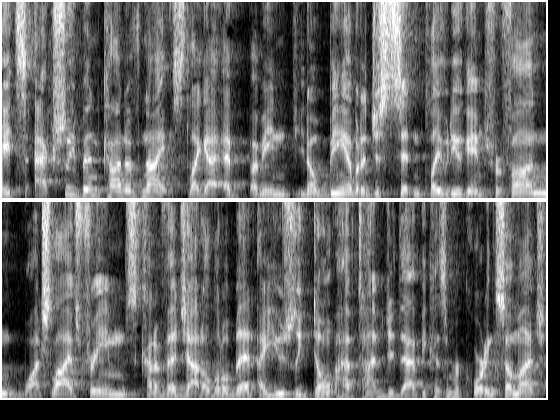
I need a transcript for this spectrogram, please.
it's actually been kind of nice. Like, I, I, mean, you know, being able to just sit and play video games for fun, watch live streams, kind of veg out a little bit. I usually don't have time to do that because I'm recording so much.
